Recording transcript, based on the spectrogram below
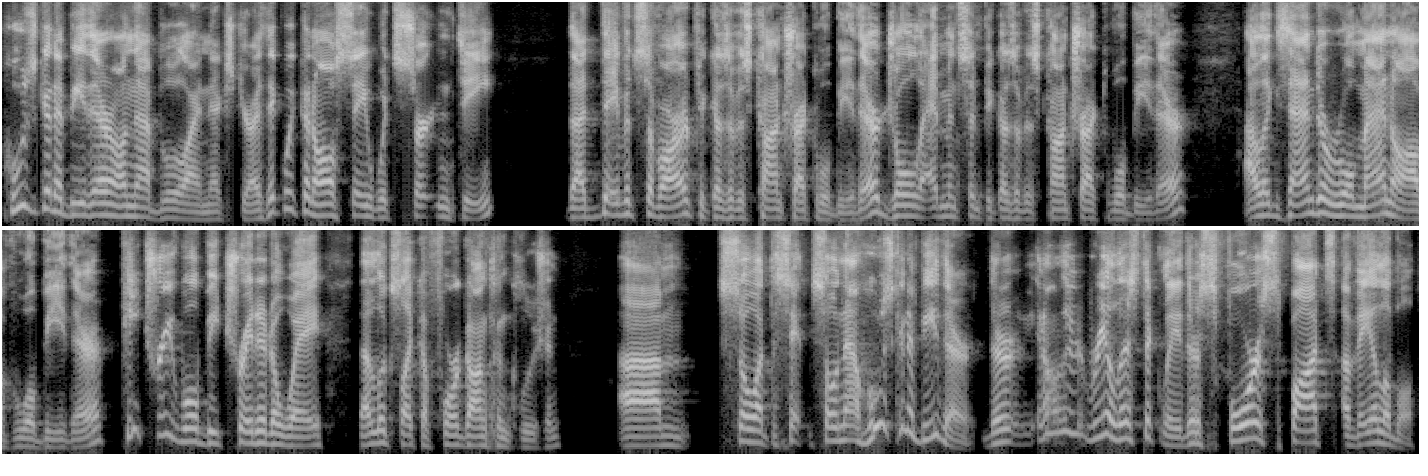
Who's going to be there on that blue line next year? I think we can all say with certainty that David Savard, because of his contract, will be there. Joel Edmondson, because of his contract, will be there. Alexander Romanov will be there. Petry will be traded away. That looks like a foregone conclusion. Um, So at the same, so now who's going to be there? There, you know, realistically, there's four spots available.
